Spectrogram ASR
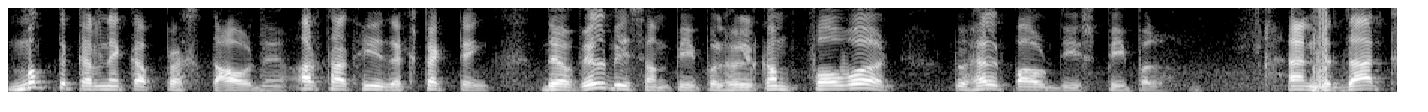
मुक्त करने का प्रस्ताव दें। अर्थात he is expecting there will be some people will come forward to help out this people and with that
